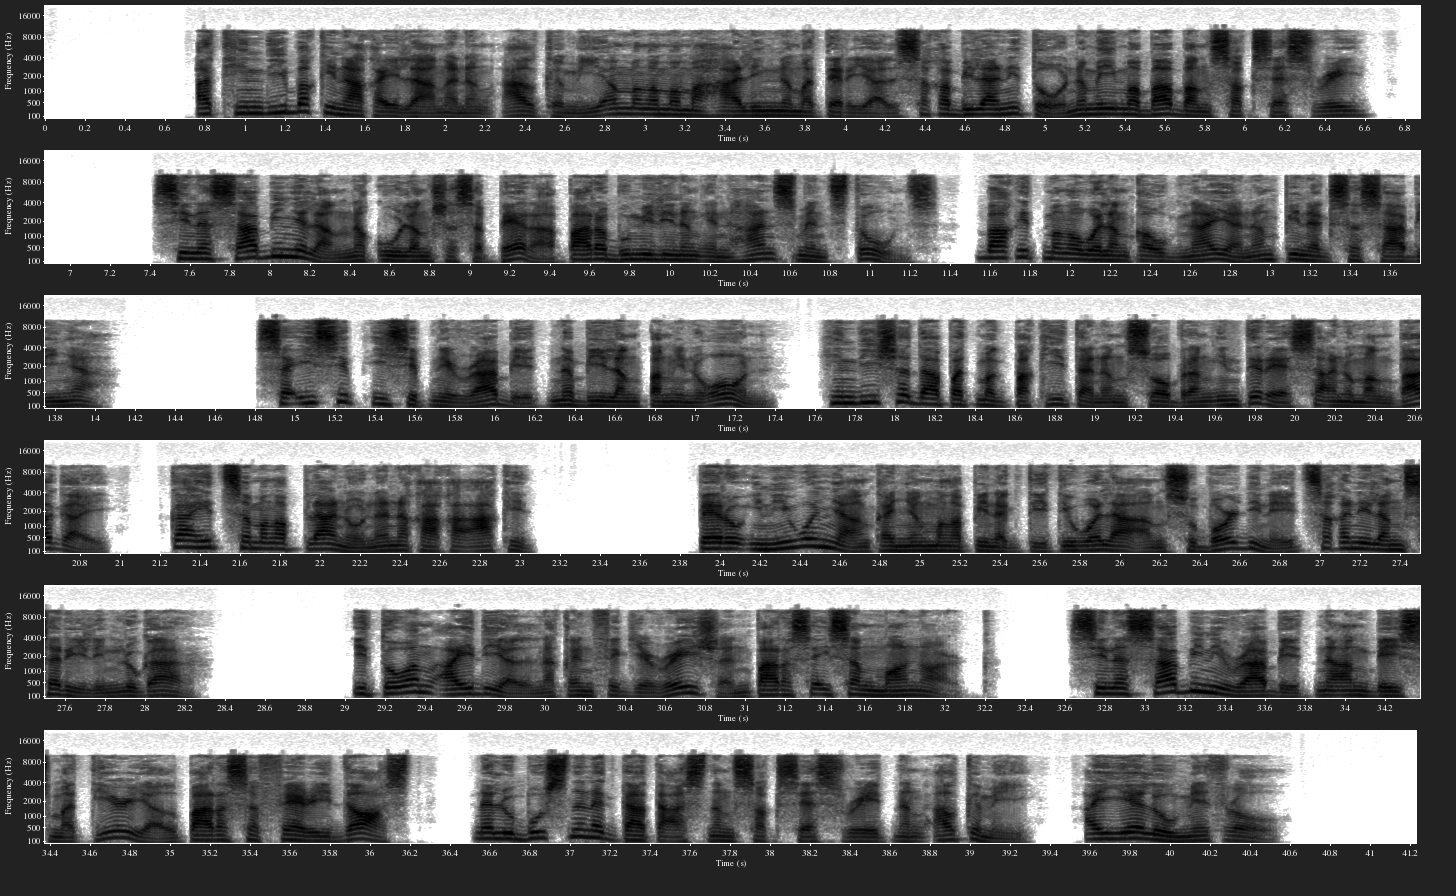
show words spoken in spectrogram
At hindi ba kinakailangan ng alchemy ang mga mamahaling na material sa kabila nito na may mababang success rate? Sinasabi niya lang na kulang siya sa pera para bumili ng enhancement stones, bakit mga walang kaugnayan ang pinagsasabi niya? Sa isip-isip ni Rabbit na bilang Panginoon, hindi siya dapat magpakita ng sobrang interes sa anumang bagay, kahit sa mga plano na nakakaakit. Pero iniwan niya ang kanyang mga pinagtitiwala ang subordinate sa kanilang sariling lugar. Ito ang ideal na configuration para sa isang monarch. Sinasabi ni Rabbit na ang base material para sa fairy dust, na lubos na nagtataas ng success rate ng alchemy, ay yellow mithril.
